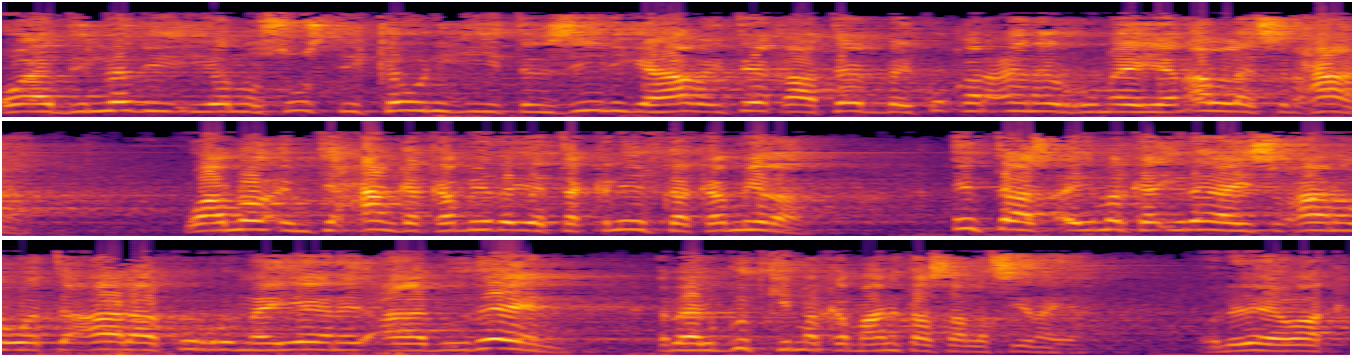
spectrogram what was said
oo adiladii iyo nusuustii kownigii iyo tansiiligii ahaaba intay qaateen bay ku qanceen ay rumeeyeen. Allah subxaana waa nooc imtixaanka ka mida iyo takliifka ka mida. Intaas ay marka ilaahay subxaanahu wa tacaala ku rumeeyeen ay caabudeen abaalgudkii marka maalintaasaa la siinaya. Oo la leeyahay waa ka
